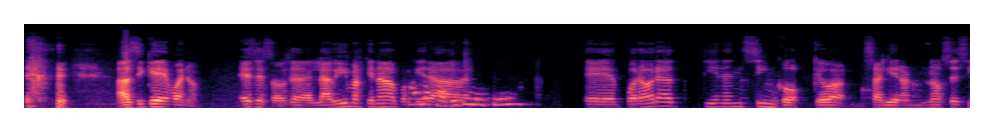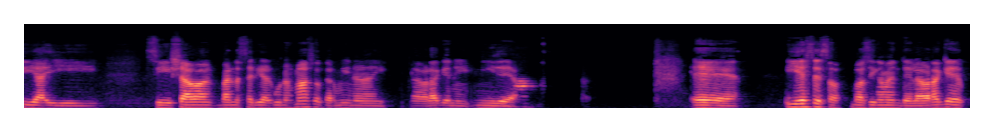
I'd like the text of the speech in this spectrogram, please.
Así que, bueno, es eso. O sea, la vi más que nada porque era. Eh, por ahora tienen cinco que salieron. No sé si hay. Si ya van, a salir algunos más o terminan ahí. La verdad que ni, ni idea. Eh, y es eso, básicamente. La verdad que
